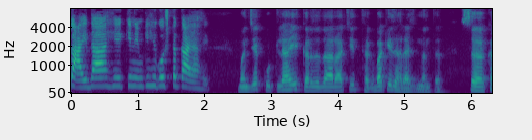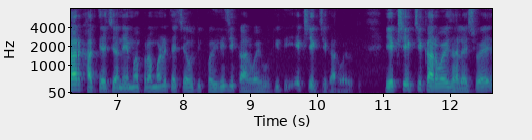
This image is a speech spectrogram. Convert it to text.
कायदा आहे की नेमकी ही गोष्ट काय आहे? म्हणजे कुठल्याही कर्जदाराची थकबाकी झाल्यानंतर सहकार खात्याच्या नियमाप्रमाणे त्याच्यावरती पहिली जी कारवाई होती ती एकशे एकची कारवाई होती. एकशे एकची कारवाई झाल्याशिवाय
